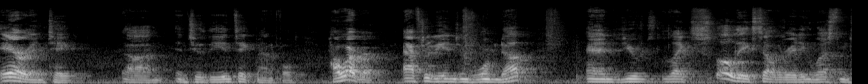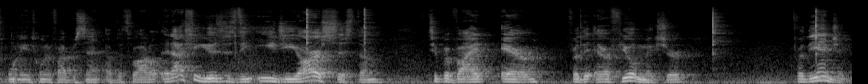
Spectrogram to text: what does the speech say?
air intake um, into the intake manifold. However, after the engine's warmed up and you're like slowly accelerating less than 20, 25% of the throttle, it actually uses the EGR system to provide air for the air fuel mixture for the engine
